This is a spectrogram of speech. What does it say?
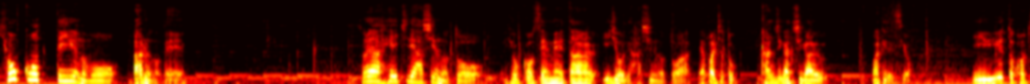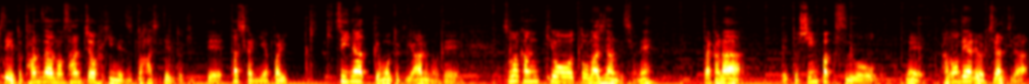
標高っていうのもあるのでそれは平地で走るのと標高 1000m 以上で走るのとはやっぱりちょっと感じが違うわけですよ。言うとこっちで言うと丹沢の山頂付近でずっと走ってる時って確かにやっぱりきついなって思う時があるのでその環境と同じなんですよね。だからえっと、心拍数を、ね、可能であればチラチラ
